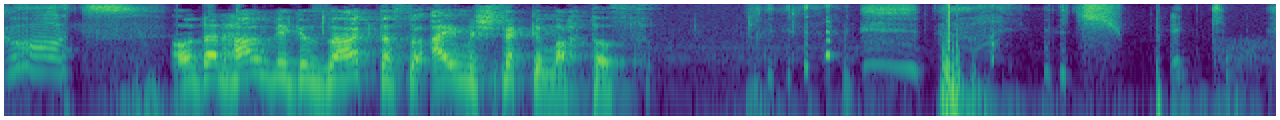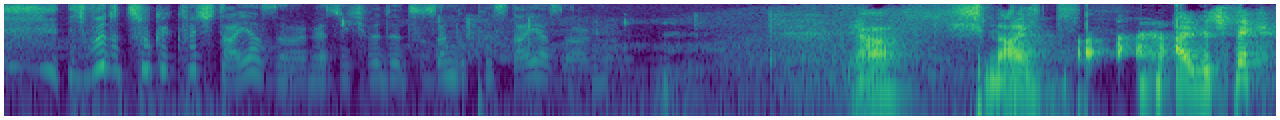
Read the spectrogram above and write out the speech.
Gott. Und dann haben wir gesagt, dass du Ei mit Speck gemacht hast. mit Speck. Ich würde zugequetschte Eier sagen. Also ich würde zusammengepresste Eier sagen. Ja, Speck. nein. Ei mit Speck.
